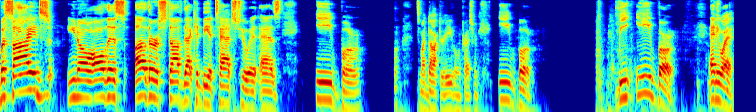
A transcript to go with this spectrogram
besides you know all this other stuff that could be attached to it as evil. It's my dr evil impression. Evil. Be evil. Anyway.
